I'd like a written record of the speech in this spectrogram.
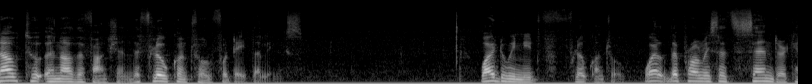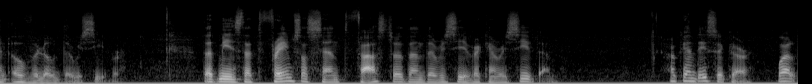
Now to another function, the flow control for data links. Why do we need flow control? Well, the problem is that sender can overload the receiver. That means that frames are sent faster than the receiver can receive them. How can this occur? Well,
